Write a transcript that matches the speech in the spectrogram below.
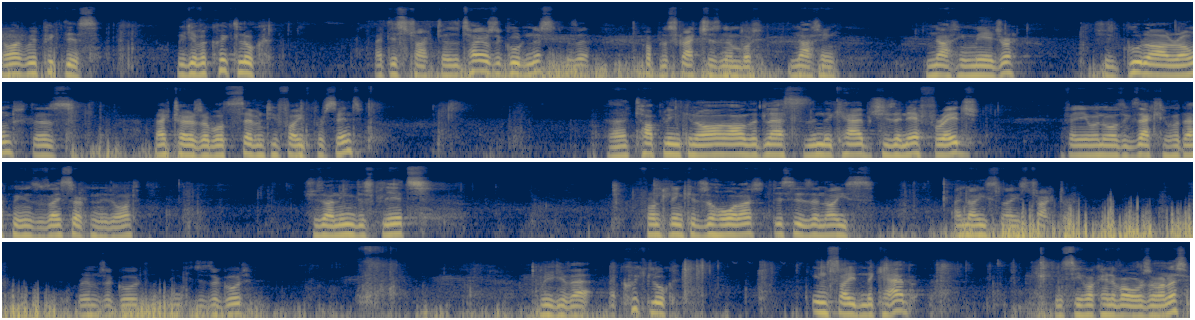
now what we'll pick this. We give a quick look at this tractor. The tires are good in it. There's a couple of scratches in them but nothing nothing major. She's good all around there's back tires are about 75 percent uh, top link and all, all the glasses in the cab. She's an F reg. If anyone knows exactly what that means, as I certainly don't. She's on English plates. Front linkage the whole lot. This is a nice, a nice, nice tractor. Rims are good, linkages are good. We'll give a, a quick look inside in the cab and see what kind of hours are on it.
